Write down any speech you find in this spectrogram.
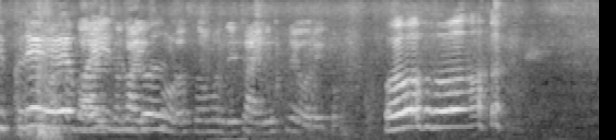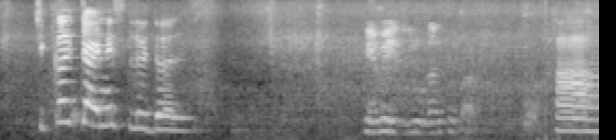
दिख रहे हैं भाई. थोडस म्हणजे चायनीज फ्लेवर येतो हो हो चिकन चायनीज नूडल्स हे व्हेज नूडल्स. हा.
